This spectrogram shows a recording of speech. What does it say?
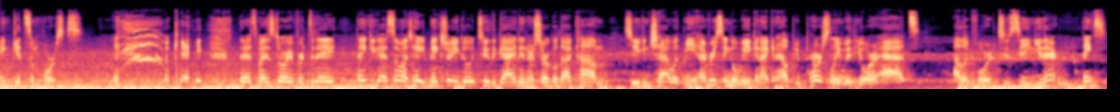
and get some horses. okay, that's my story for today. Thank you guys so much. Hey, make sure you go to theguideinnercircle.com so you can chat with me every single week and I can help you personally with your ads. I look forward to seeing you there. Thanks.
